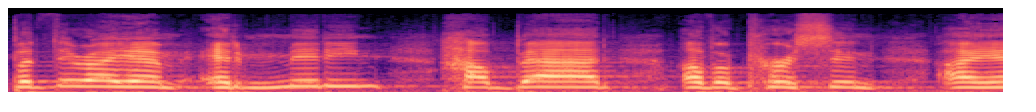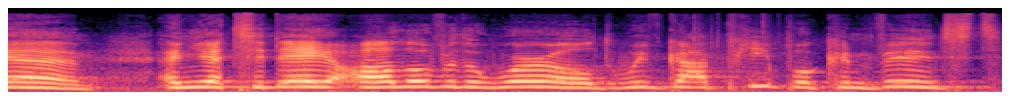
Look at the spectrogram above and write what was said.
But there I am, admitting how bad of a person I am. And yet today, all over the world, we've got people convinced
